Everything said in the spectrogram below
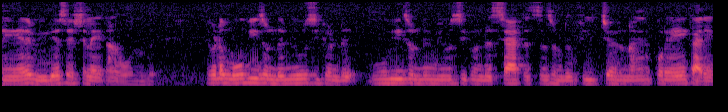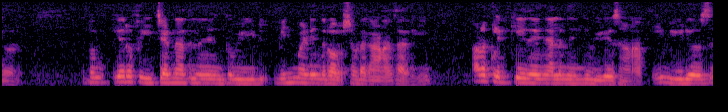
നേരെ വീഡിയോ സെഷനിലേക്കാണ് പോകുന്നത്. ഇവിടെ മൂവീസ് ഉണ്ട് മ്യൂസിക് ഉണ്ട് മൂവീസ് ഉണ്ട് മ്യൂസിക് ഉണ്ട് സ്റ്റാറ്റസസ് ഉണ്ട് ഫീച്ചേഴ്സ് ഉണ്ട് അങ്ങനെ കുറേ കാര്യങ്ങളുണ്ട്. അപ്പം ഈ ഒരു ഫീച്ചറിനകത്ത് നിങ്ങൾക്ക് വിൻ മണി എന്നൊരു ഓപ്ഷൻ ഇവിടെ കാണാൻ സാധിക്കും. അവിടെ ക്ലിക്ക് ചെയ്ത് കഴിഞ്ഞാൽ നിങ്ങൾക്ക് വീഡിയോസ് കാണാം. ഈ വീഡിയോസ്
